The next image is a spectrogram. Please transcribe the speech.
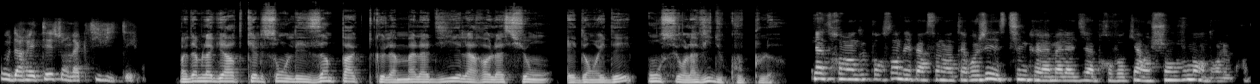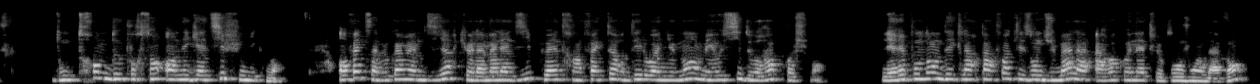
ou d'arrêter son activité. Madame Lagarde, quels sont les impacts que la maladie et la relation aidant-aidé ont sur la vie du couple? 82% des personnes interrogées estiment que la maladie a provoqué un changement dans le couple, donc 32% en négatif uniquement. En fait, ça veut quand même dire que la maladie peut être un facteur d'éloignement, mais aussi de rapprochement. Les répondants déclarent parfois qu'ils ont du mal à, à reconnaître le conjoint d'avant,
